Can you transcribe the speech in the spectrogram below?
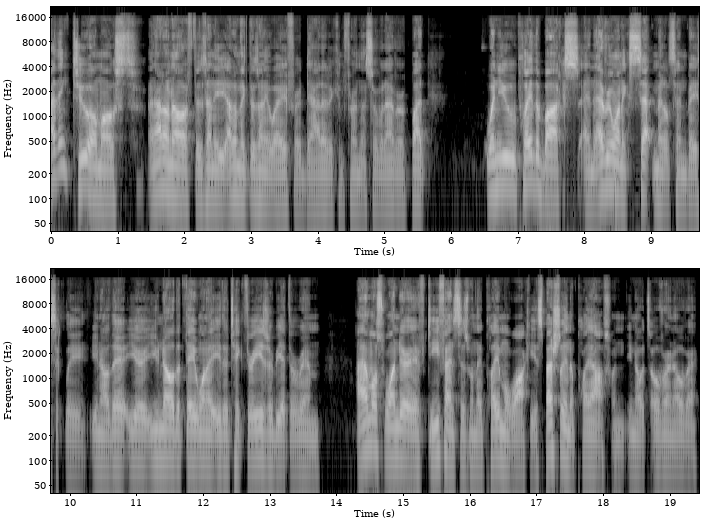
I think too, almost, and I don't know if there's any. I don't think there's any way for data to confirm this or whatever. But when you play the Bucks and everyone except Middleton, basically, you know, they you you know that they want to either take threes or be at the rim. I almost wonder if defenses when they play Milwaukee, especially in the playoffs, when you know it's over and over,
